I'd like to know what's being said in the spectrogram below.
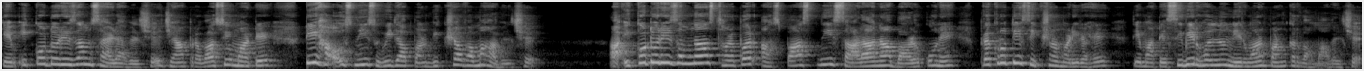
કેમ ઇકો ટુરિઝમ સાઇડ આવેલ છે, જ્યાં પ્રવાસીઓ માટે ટી હાઉસની સુવિધા પણ વિકસાવવામાં આવેલ છે. આ ઇકોટુરિઝમના સ્થળ પર આસપાસની શાળાના બાળકોને પ્રકૃતિ શિક્ષણ મળી રહે તે માટે શિબિર હોલનું નિર્માણ પણ કરવામાં આવેલ છે.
